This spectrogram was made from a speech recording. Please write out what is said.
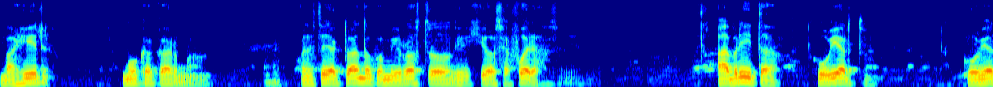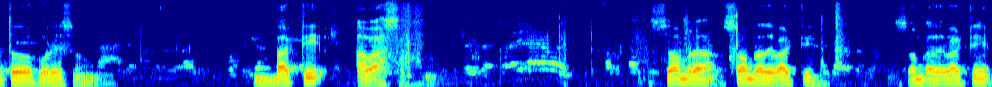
Bahir Mukha Karma. Cuando estoy actuando con mi rostro dirigido hacia afuera. Abrita, cubierto. Cubierto por eso. Bhakti Avasa. Sombra, sombra de Bhakti. Sombra de Bhakti.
